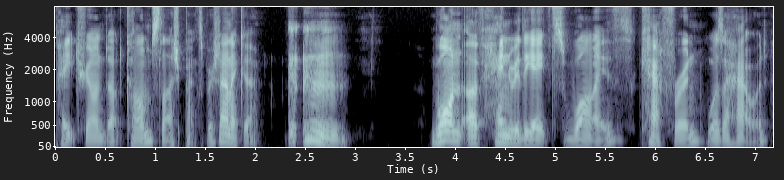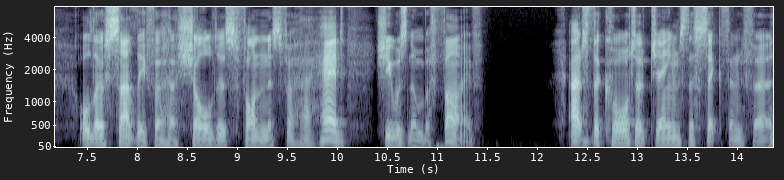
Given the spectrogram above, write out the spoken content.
Patreon.com slash Pax Britannica. One of Henry VIII's wives, Catherine, was a Howard, although sadly for her shoulders' fondness for her head, she was number five. At the court of James VI and I,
